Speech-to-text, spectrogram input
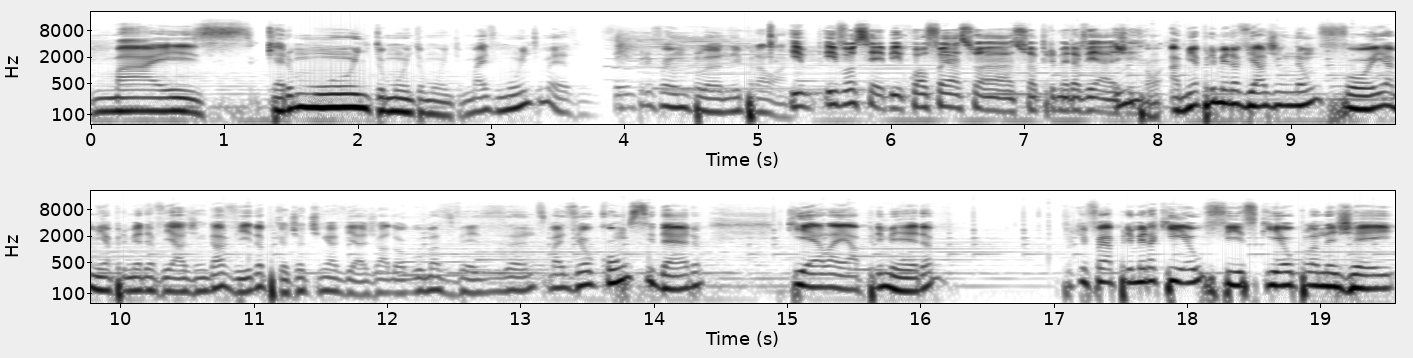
Mas quero muito, muito, muito. Mas muito mesmo. Sempre foi um plano ir pra lá. E, e você, Bi, qual foi a sua, sua primeira viagem? Então, a minha primeira viagem não foi a minha primeira viagem da vida, porque eu já tinha viajado algumas vezes antes, mas eu considero que ela é a primeira. Porque foi a primeira que eu fiz, que eu planejei,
